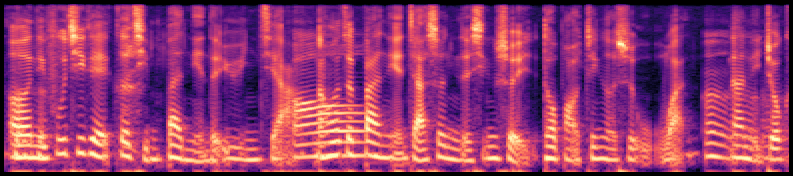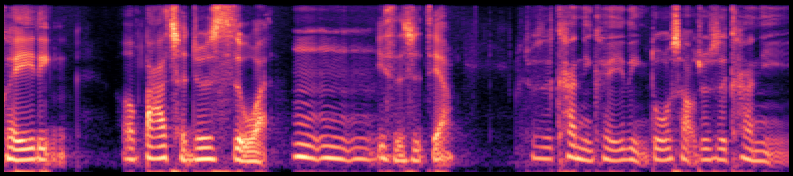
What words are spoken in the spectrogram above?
呃，你夫妻可以各请半年的育婴假，哦。然后这半年假设你的薪水投保金额是五万，嗯那你就可以领呃八成就是四万，嗯嗯嗯，意思是这样。就是看你可以领多少，就是看你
